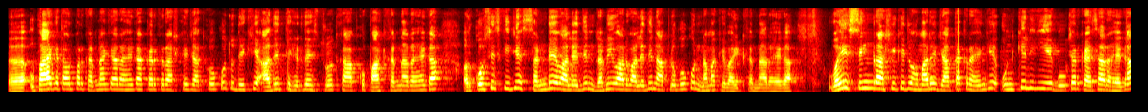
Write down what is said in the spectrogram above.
उपाय के तौर पर करना क्या रहेगा? कर्क राशि के जातकों को तो देखिए, आदित्य हृदय स्त्रोत का आपको पाठ करना रहेगा और कोशिश कीजिए संडे वाले दिन, रविवार वाले दिन आप लोगों को नमक एवाइट करना रहेगा। वही सिंह राशि के जो हमारे जातक रहेंगे, उनके लिए ये गोचर कैसा रहेगा?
